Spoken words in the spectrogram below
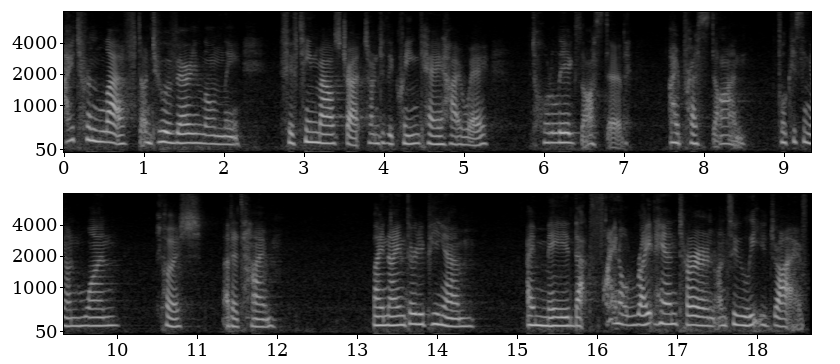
I turned left onto a very lonely 15 mile stretch onto the Queen K highway. Totally exhausted, I pressed on, focusing on one push at a time. By 9:30 p.m., I made that final right-hand turn onto Alii Drive.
